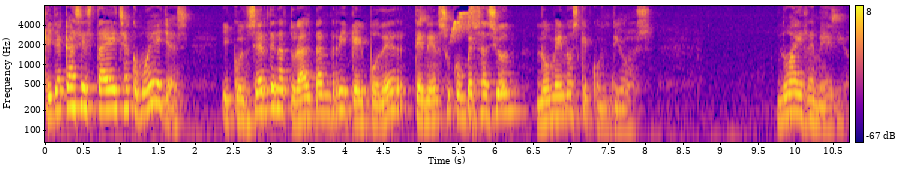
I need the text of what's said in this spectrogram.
que ya casi está hecha como ellas, y con ser de natural tan rica y poder tener su conversación no menos que con Dios. No hay remedio.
